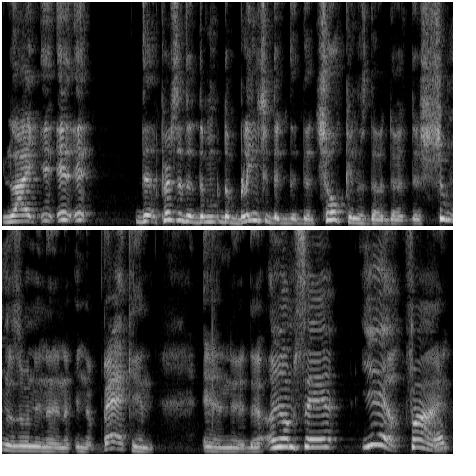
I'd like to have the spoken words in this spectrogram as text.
like it, it, it the person, the the, the bleaching, the, the, the chokings, the the, the shootings in the in the back, and and the, the, you know what I'm saying? Yeah, fine. Yep.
